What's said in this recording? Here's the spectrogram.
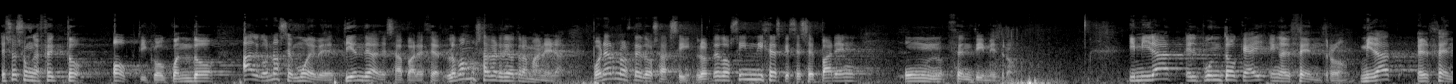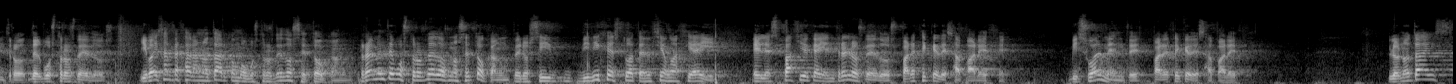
eso es un efecto óptico. Cuando algo no se mueve, tiende a desaparecer. Lo vamos a ver de otra manera. Poner los dedos así, los dedos índices que se separen un centímetro. Y mirad el punto que hay en el centro. Mirad el centro de vuestros dedos. Y vais a empezar a notar cómo vuestros dedos se tocan. Realmente vuestros dedos no se tocan, pero si diriges tu atención hacia ahí, el espacio que hay entre los dedos parece que desaparece. Visualmente parece que desaparece. ¿Lo notáis?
